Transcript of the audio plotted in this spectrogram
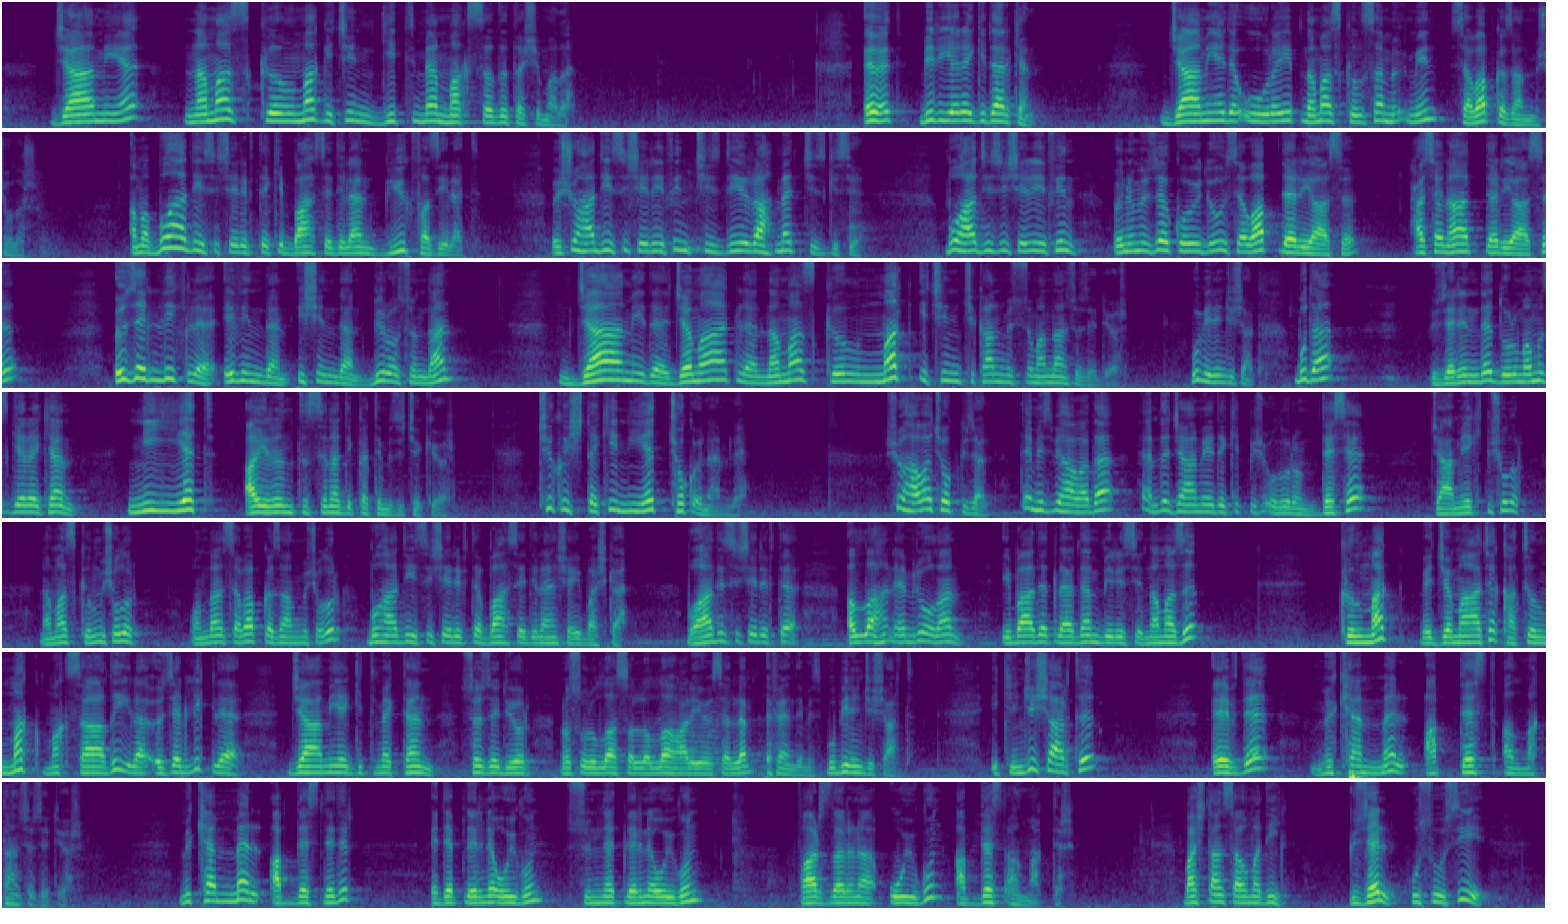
camiye namaz kılmak için gitme maksadı taşımalı. Evet, bir yere giderken camiye de uğrayıp namaz kılsa mümin sevap kazanmış olur. Ama bu hadisi şerifteki bahsedilen büyük fazilet ve şu hadisi şerifin çizdiği rahmet çizgisi, bu hadisi şerifin önümüze koyduğu sevap deryası, hasenat deryası, özellikle evinden, işinden, bürosundan camide cemaatle namaz kılmak için çıkan Müslümandan söz ediyor. Bu birinci şart. Bu da üzerinde durmamız gereken niyet ayrıntısına dikkatimizi çekiyor. Çıkıştaki niyet çok önemli. Şu hava çok güzel. Temiz bir havada hem de camiye de gitmiş olurum dese camiye gitmiş olur. Namaz kılmış olur. Ondan sevap kazanmış olur. Bu hadisi şerifte bahsedilen şey başka. Bu hadisi şerifte Allah'ın emri olan ibadetlerden birisi namazı kılmak ve cemaate katılmak maksadıyla özellikle camiye gitmekten söz ediyor Resulullah sallallahu aleyhi ve sellem Efendimiz. Bu birinci şart. İkinci şartı evde mükemmel abdest almaktan söz ediyor. Mükemmel abdest nedir? Edeplerine uygun, sünnetlerine uygun, farzlarına uygun abdest almaktır. Baştan savma değil. Güzel, hususi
